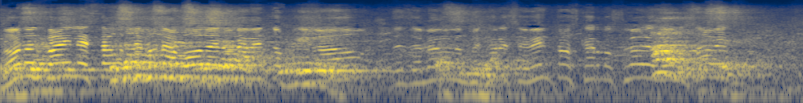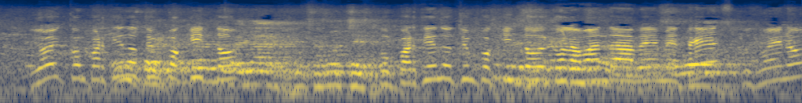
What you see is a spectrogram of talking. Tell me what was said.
No nos baile, estamos en una boda, en un evento privado. Desde luego los mejores eventos, Carlos Flores, ya lo sabes. Y hoy compartiéndote un poquito, compartiéndote un poquito hoy con la banda BM3, pues bueno,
